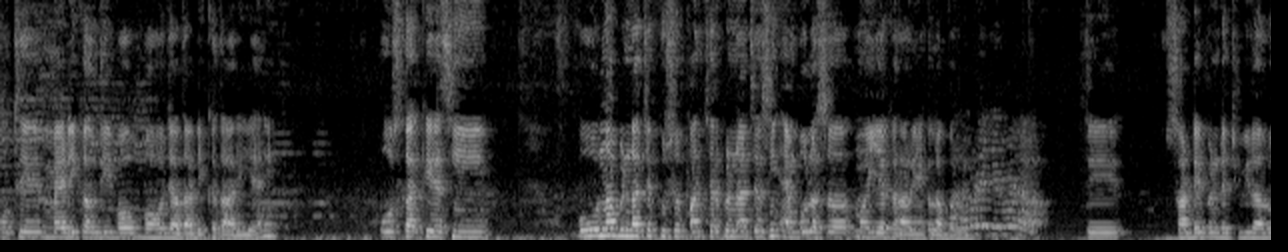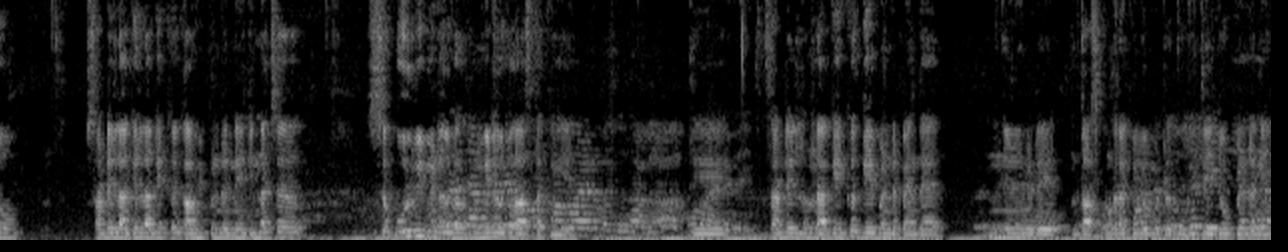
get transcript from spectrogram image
ਉੱਥੇ ਮੈਡੀਕਲ ਦੀ ਬਹੁਤ ਬਹੁਤ ਜ਼ਿਆਦਾ ਦਿੱਕਤ ਆ ਰਹੀ ਹੈ ਨੀ? ਉਸ ਕਰਕੇ ਅਸੀਂ ਉਹਨਾਂ ਪਿੰਡਾਂ 'ਚ ਕੁਝ ਪੰਜ ਚਾਰ ਪਿੰਡਾਂ 'ਚ ਅਸੀਂ ਐਂਬੂਲੈਂਸ ਮੁਹੱਈਆ ਕਰਾ ਰਹੇ ਹਾਂ ਕਲੱਬ ਵੱਲੋਂ। ਤੇ ਸਾਡੇ ਪਿੰਡ 'ਚ ਵੀ ਲਾ ਲਓ, ਸਾਡੇ ਲਾਗੇ ਲਾਗੇ ਕਾਫੀ ਪਿੰਡ ਨੇ ਜਿਨ੍ਹਾਂ 'ਚ ਸਕੂਲ ਵੀ ਮਿਡਲ ਮਿਡਲ ਕਲਾਸ ਤੱਕ ਹੀ ਹੈ। ਤੇ ਸਾਡੇ ਲਾਗੇ ਇੱਕ ਅੱਗੇ ਪਿੰਡ ਪੈਂਦਾ ਹੈ, ਨੇੜੇ ਨੇੜੇ 10-15 ਕਿਲੋਮੀਟਰ ਦੂਰੀ ਤੇ ਜੋ ਪਿੰਡ ਨੇ।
